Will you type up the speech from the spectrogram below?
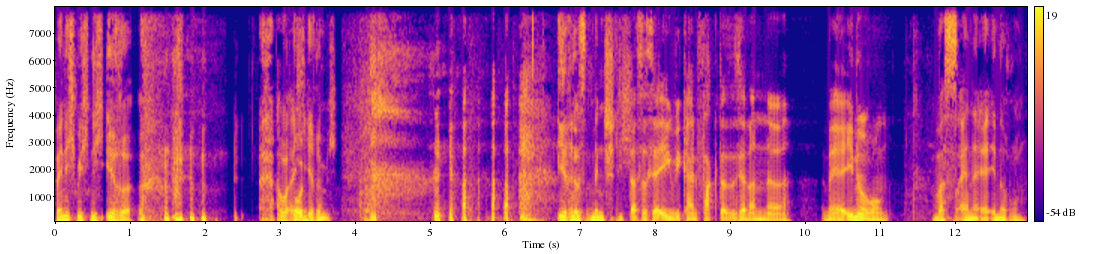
wenn ich mich nicht irre. Aber ich Und? irre mich. Irren ist menschlich. Das ist ja irgendwie kein Fakt, das ist ja dann äh, eine Erinnerung. Was ist eine Erinnerung?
